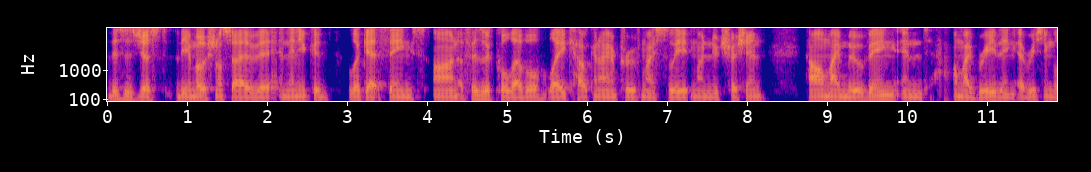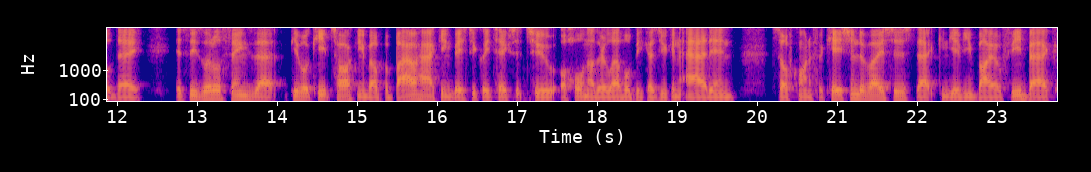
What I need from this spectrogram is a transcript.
this is just the emotional side of it. And then you could look at things on a physical level, like how can I improve my sleep, my nutrition, how am I moving, and how am I breathing every single day. It's these little things that people keep talking about, but biohacking basically takes it to a whole nother level because you can add in self quantification devices that can give you biofeedback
